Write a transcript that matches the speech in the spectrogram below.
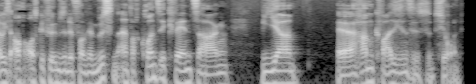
Habe ich es auch ausgeführt im Sinne von, wir müssen einfach konsequent sagen, wir äh, haben quasi diese Institution.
